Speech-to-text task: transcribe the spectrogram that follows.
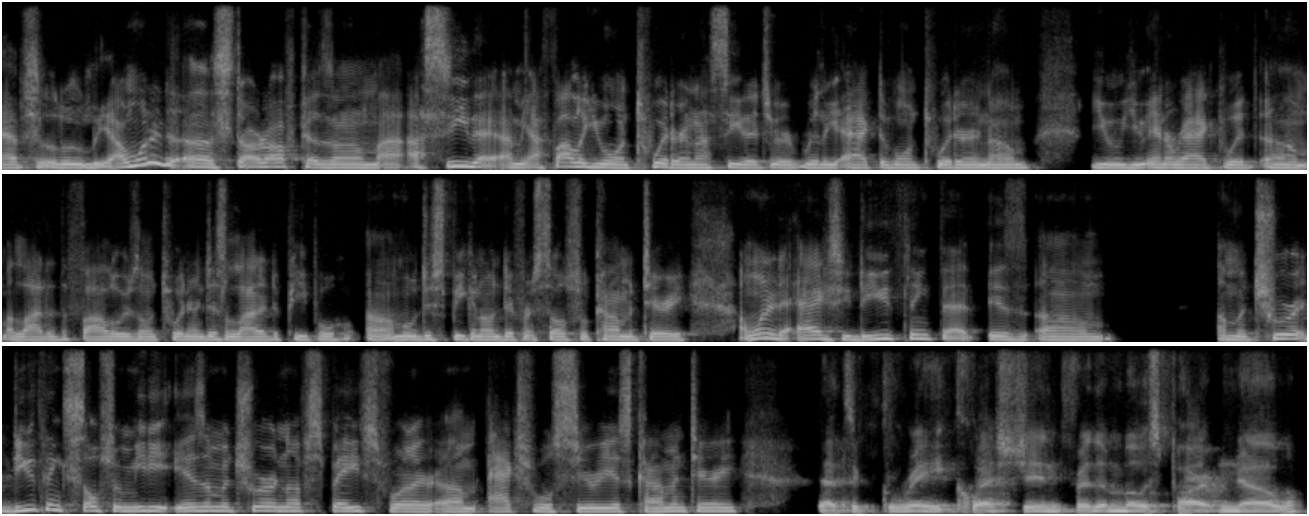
Absolutely. I wanted to uh, start off because um I, I, see that I mean I follow you on Twitter and I see that you're really active on Twitter and um you you interact with um a lot of the followers on Twitter and just a lot of the people um who are just speaking on different social commentary. I wanted to ask you, do you think that is um a mature do you think social media is a mature enough space for um actual serious commentary? That's a great question. For the most part, no.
